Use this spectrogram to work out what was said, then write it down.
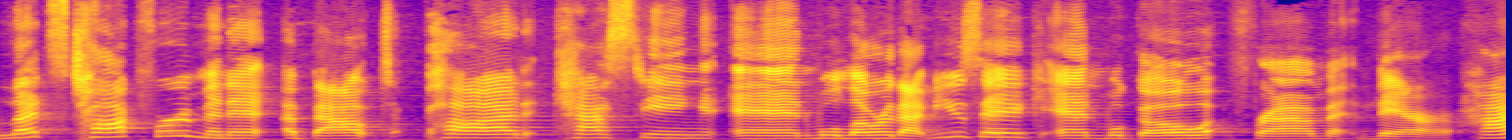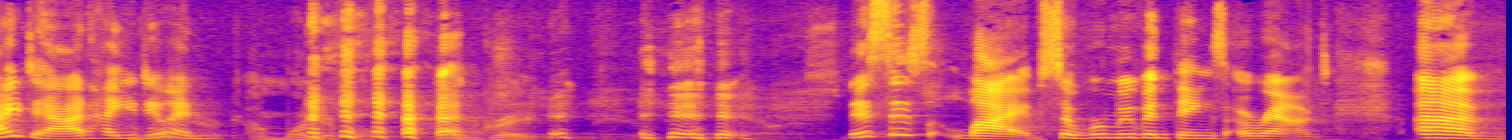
let's talk for a minute about podcasting and we'll lower that music and we'll go from there. Hi dad. How you doing? i'm wonderful. I'm great. This is live so we're moving things around. Um,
